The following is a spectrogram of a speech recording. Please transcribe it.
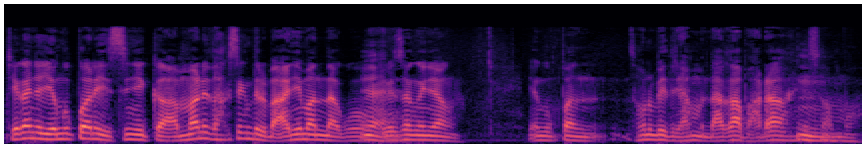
제가 이제 연극반에 있으니까 암만 해도 학생들 많이 만나고 네. 그래서 그냥 연극반 선후배들이 한번 나가봐라 해서 음. 뭐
